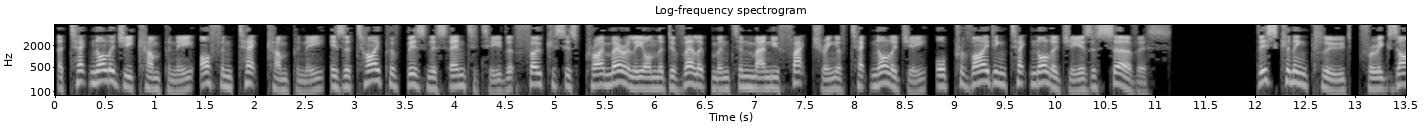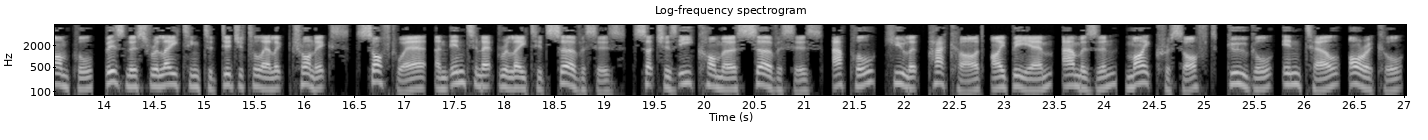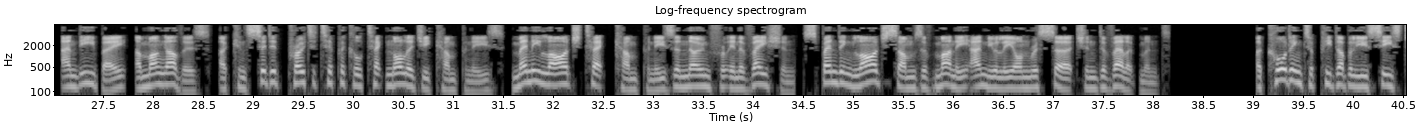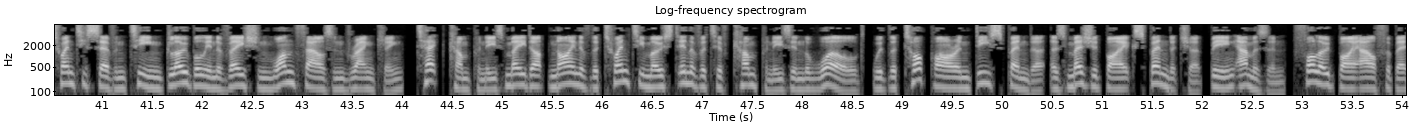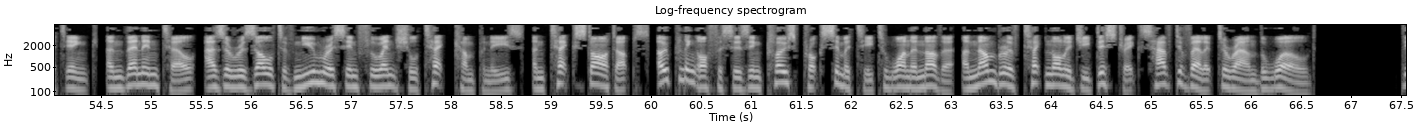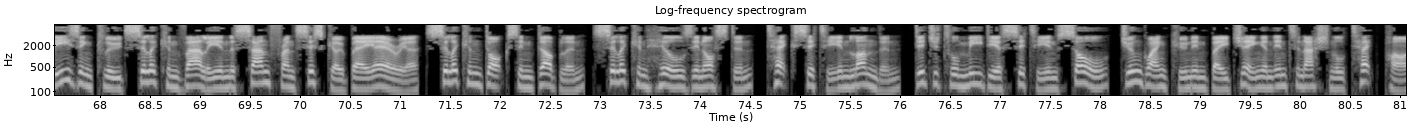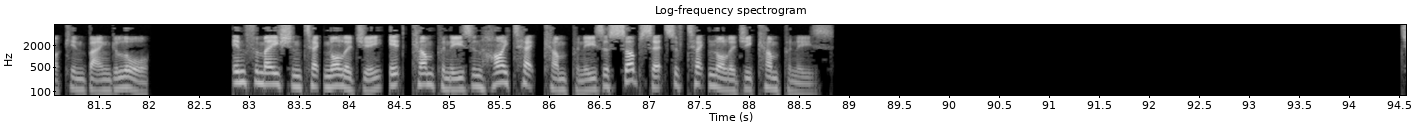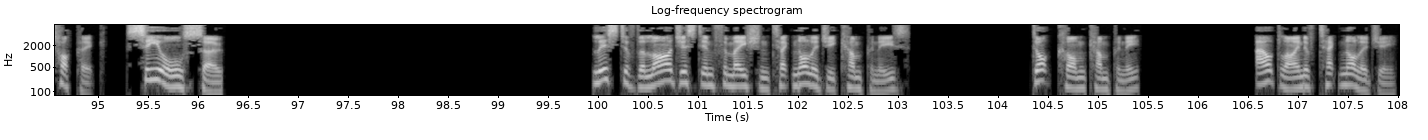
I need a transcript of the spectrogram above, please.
A technology company, often tech company is a type of business entity that focuses primarily on the development and manufacturing of technology, or providing technology as a service. This can include, for example, business relating to digital electronics, software, and Internet-related services, such as e-commerce services. Apple, Hewlett-Packard, IBM, Amazon, Microsoft, Google, Intel, Oracle, and eBay, among others, are considered prototypical technology companies. Many large tech companies are known for innovation, spending large sums of money annually on research and development. According to PwC's 2017 Global Innovation 1000 ranking, tech companies made up 9 of the 20 most innovative companies in the world, with the top R&D spender as measured by expenditure being Amazon, followed by Alphabet Inc., and then Intel, as a result of numerous influential tech companies, and tech startups, opening offices in close proximity to one another. A number of technology districts have developed around the world. These include Silicon Valley in the San Francisco Bay Area, Silicon Docks in Dublin, Silicon Hills in Austin, Tech City in London, Digital Media City in Seoul, Zhongguancun in Beijing and International Tech Park in Bangalore. Information technology IT companies and high-tech companies are subsets of technology companies. See also List of the largest information technology companies. Dot-com company. Outline of technology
